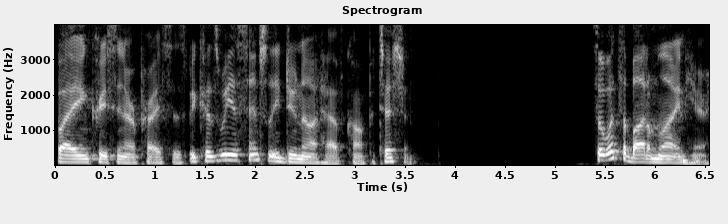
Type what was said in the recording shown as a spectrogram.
by increasing our prices because we essentially do not have competition. So, what's the bottom line here?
